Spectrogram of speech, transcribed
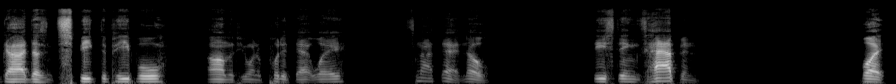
God doesn't speak to people, um, if you want to put it that way. It's not that. No. These things happen but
